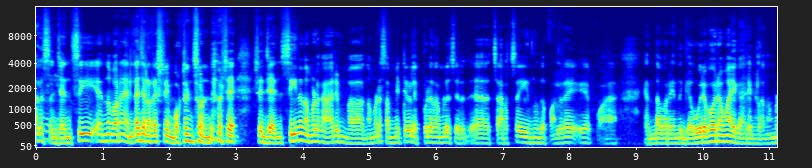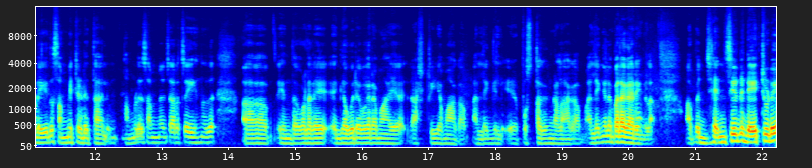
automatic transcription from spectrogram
അല്ല ജെൻസി എന്ന് പറഞ്ഞ എല്ലാ ജനറേഷനും ഇമ്പോർട്ടൻസ് ഉണ്ട്. പക്ഷേ പക്ഷെ ജെൻസിന് നമ്മൾ കാര്യം നമ്മുടെ സബ്മിറ്റുകൾ എപ്പോഴും നമ്മൾ ചർച്ച ചെയ്യുന്നത് വളരെ എന്താ പറയുന്നത് ഗൗരവപരമായ കാര്യങ്ങളാണ്. നമ്മൾ ഏത് സബ്മിറ്റ് എടുത്താലും നമ്മൾ ചർച്ച ചെയ്യുന്നത് എന്താ വളരെ ഗൗരവകരമായ രാഷ്ട്രീയമാകാം അല്ലെങ്കിൽ പുസ്തകങ്ങളാകാം അല്ലെങ്കിൽ പല കാര്യങ്ങളാണ് അപ്പോൾ ജെൻസിയുടെ ഡേ ടു ഡേ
